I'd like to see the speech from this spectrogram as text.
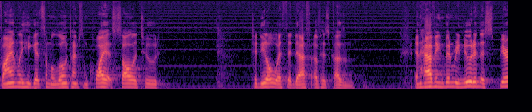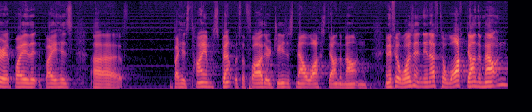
Finally, he gets some alone time, some quiet solitude to deal with the death of his cousin and having been renewed in the Spirit by, the, by, his, uh, by his time spent with the Father, Jesus now walks down the mountain. And if it wasn't enough to walk down the mountain,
